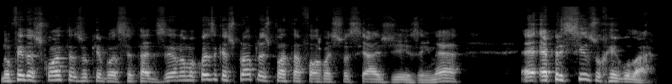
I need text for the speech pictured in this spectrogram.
no fim das contas, o que você está dizendo é uma coisa que as próprias plataformas sociais dizem, né? É, é preciso regular.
